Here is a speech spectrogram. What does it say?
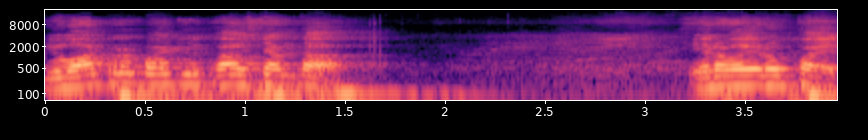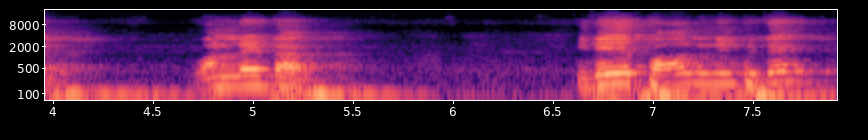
ఈ వాటర్ బాటిల్ కాస్ట్ ఎంత? ఇరవై రూపాయలు వన్ లీటర్. ఇదే పాలు నింపితే?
